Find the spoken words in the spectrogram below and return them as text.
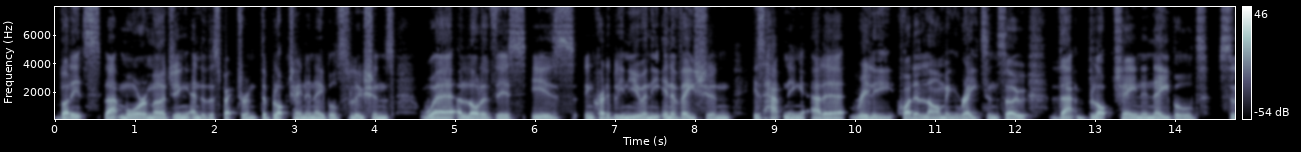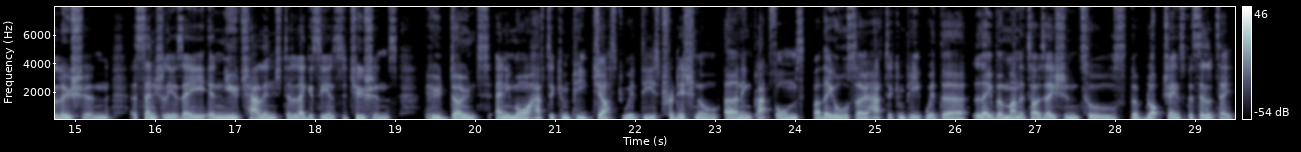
But it's that more emerging end of the spectrum, the blockchain enabled solutions, where a lot of this is incredibly new and the innovation is happening at a really quite alarming rate. And so that blockchain enabled solution essentially is a, a new challenge to legacy institutions who don't anymore have to compete just with these traditional earning platforms, but they also have to compete with the labor monetization tools that blockchains facilitate.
